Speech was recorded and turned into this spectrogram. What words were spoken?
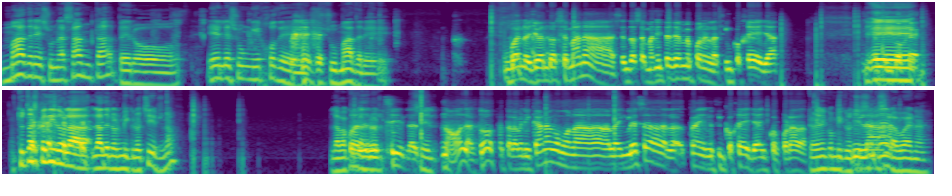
madre es una santa, pero él es un hijo de su madre. Bueno, yo en dos semanas, en dos semanitas ya me ponen la 5G ya. Eh, Tú te has pedido la, la de los microchips, ¿no? La vacuna ¿Cuál de los... sí, las- sí, No, las dos, tanto la americana como la, la inglesa, la traen 5G ya incorporada. que vienen con microchips, Y la- esa es la buena.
